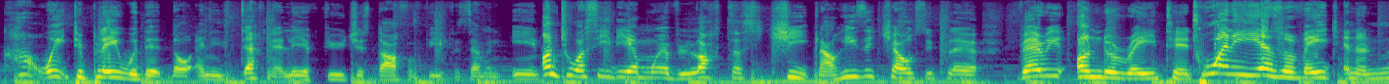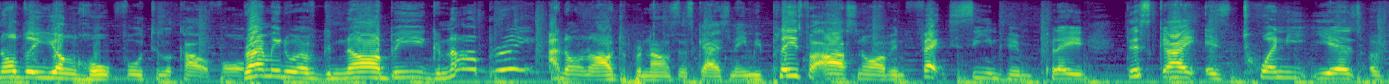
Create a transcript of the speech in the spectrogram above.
Can't wait to play with it though and he's definitely a future star for FIFA 17. Onto our CDM with Loftus Cheek. Now he's a Chelsea player, very underrated, 20 years of age and another young hopeful to look out for. Right middle with Gnabry, Gnabry? I don't know how to pronounce this guy's name. He plays for Arsenal. I've in fact seen him play this guy is 20 years of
